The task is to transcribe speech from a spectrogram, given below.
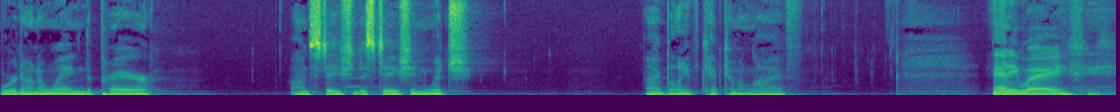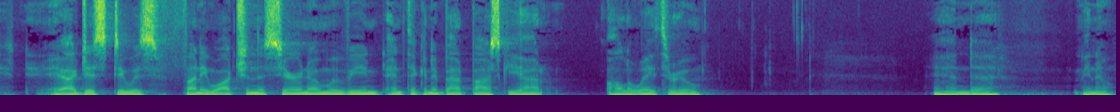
Word on a Wing, the prayer on station to station, which I believe kept him alive. Anyway, I just, it was funny watching the Cyrano movie and, and thinking about Basquiat all the way through. And, uh, you know,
